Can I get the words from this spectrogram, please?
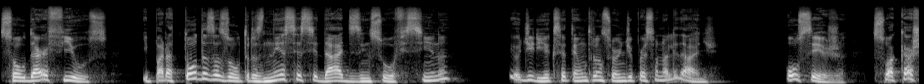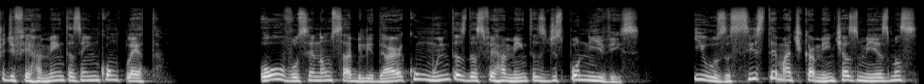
soldar fios e para todas as outras necessidades em sua oficina, eu diria que você tem um transtorno de personalidade. Ou seja, sua caixa de ferramentas é incompleta ou você não sabe lidar com muitas das ferramentas disponíveis e usa sistematicamente as mesmas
